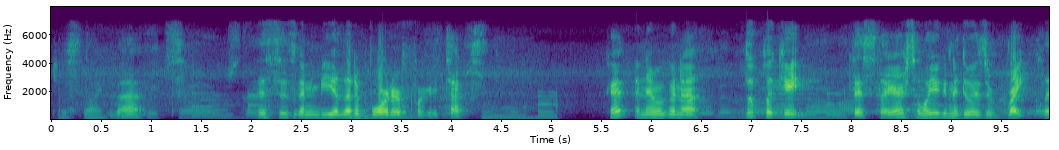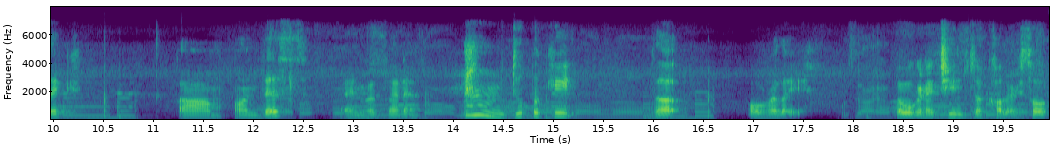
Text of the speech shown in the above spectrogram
Just like that. This is going to be a little border for your text. Okay and then we're gonna duplicate this layer. So what you're gonna do is right click um, on this and we're gonna duplicate the overlay. But we're gonna change the color. So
